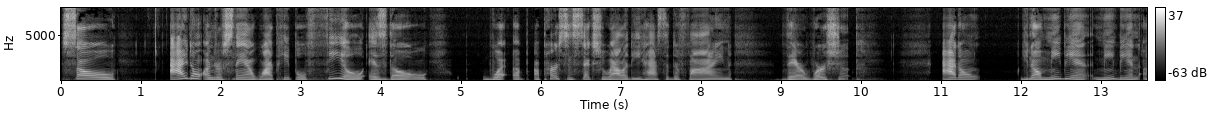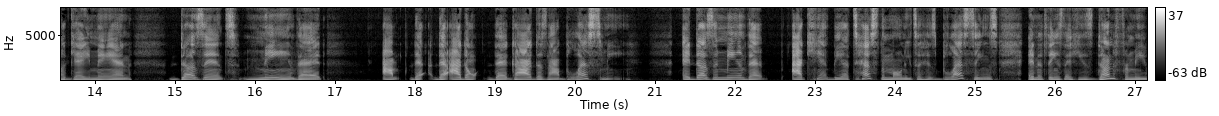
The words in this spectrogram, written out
so i don't understand why people feel as though what a, a person's sexuality has to define their worship. I don't you know, me being me being a gay man doesn't mean that I'm that that I don't that God does not bless me. It doesn't mean that I can't be a testimony to his blessings and the things that he's done for me.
